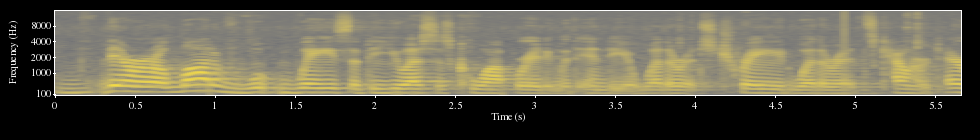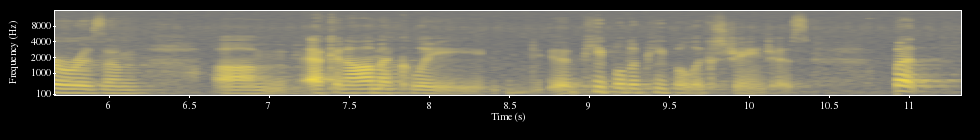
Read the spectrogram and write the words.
There are a lot of ways that the US is cooperating with India, whether it's trade, whether it's counterterrorism, um, economically, people to people exchanges. But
